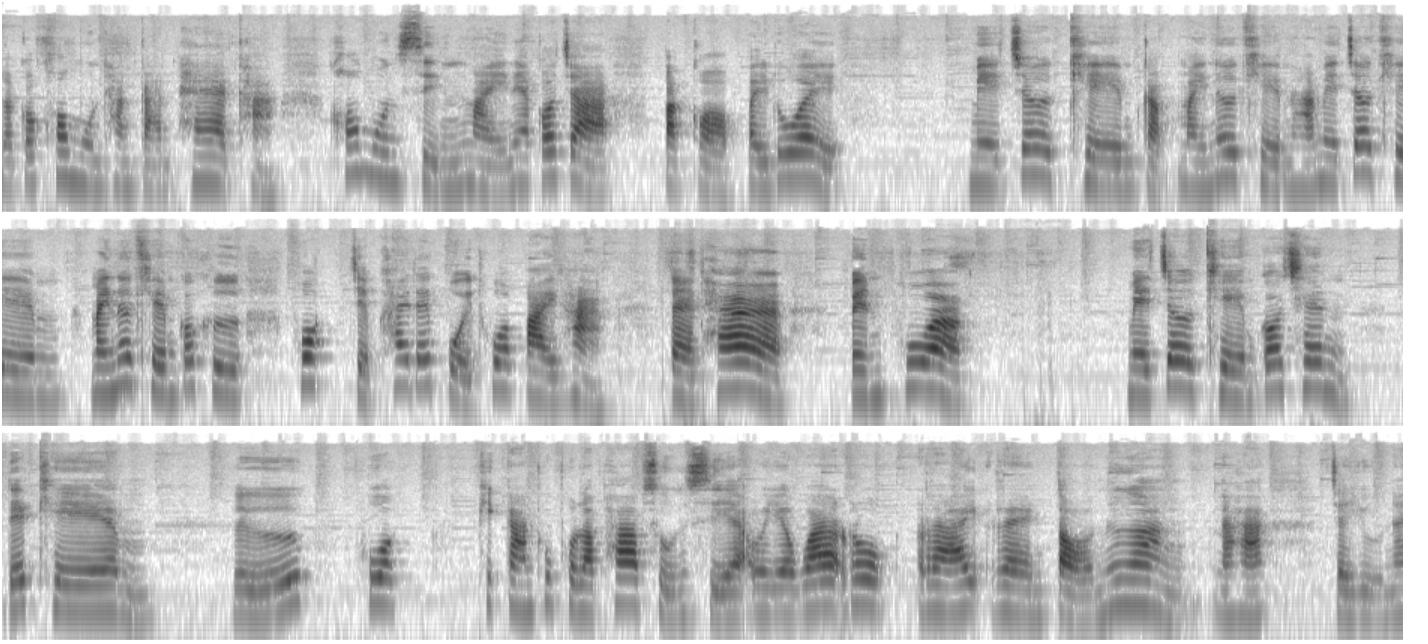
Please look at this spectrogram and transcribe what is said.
แล้วก็ข้อมูลทางการแพทย์ค่ะ ข้อมูลสินไหมเนี่ยก็จะประกอบไปด้วย Major Claim กับ Minor Claim นะคะ Major Claim Minor Claim ก็คือพวกเจ็บไข้ได้ป่วยทั่วไปค่ะ แต่ถ้าเป็นพวก Major Claim ก็เช่น Death Claim หรือพวกพิการทุพพลภาพสูญเสียอวัยวะโรคร้ายแรงต่อเนื่องนะคะ จะอยู่ใน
